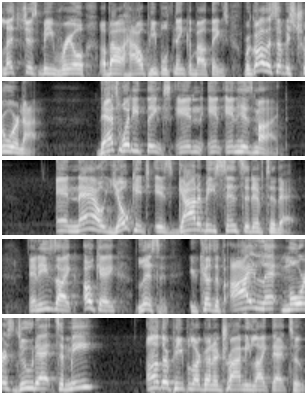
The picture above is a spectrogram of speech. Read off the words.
let's just be real about how people think about things, regardless of it's true or not. That's what he thinks in in in his mind. And now Jokic is got to be sensitive to that. And he's like, okay, listen, because if I let Morris do that to me, other people are going to try me like that too.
